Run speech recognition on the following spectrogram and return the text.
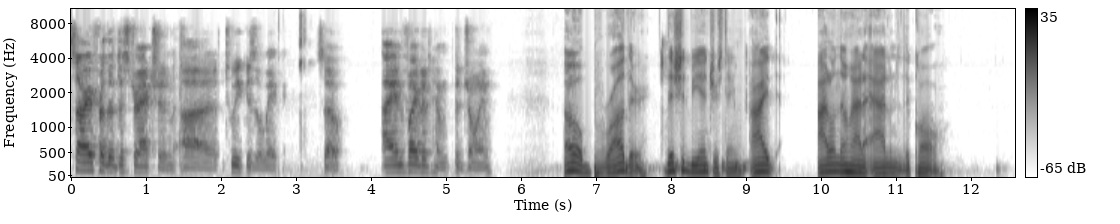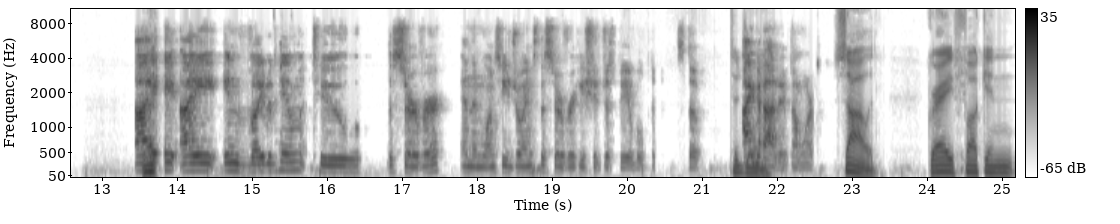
Sorry for the distraction. Uh, Tweak is awake, so I invited him to join. Oh, brother, this should be interesting. I, I don't know how to add him to the call. I I invited him to the server, and then once he joins the server, he should just be able to. So To I got it. Don't worry. Solid, great, fucking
